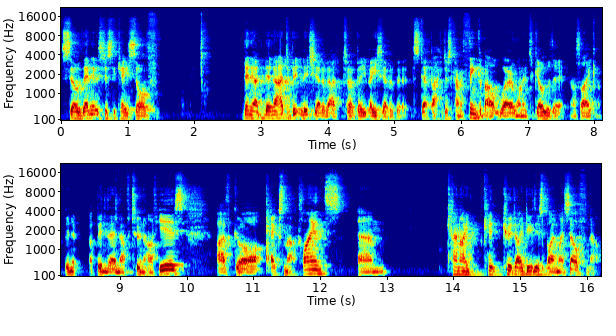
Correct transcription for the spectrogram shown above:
So then it was just a case of then I, then I had to be, literally had about to basically have a bit step back and just kind of think about where I wanted to go with it. And I was like, I've been I've been there now for two and a half years. I've got X amount of clients. Um, can I could, could I do this by myself now?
